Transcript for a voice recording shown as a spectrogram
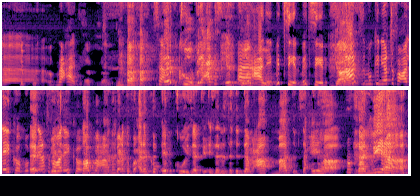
آه، ما عادي. ابكوا بالعكس ابكوا آه، عادي ابكوا بتصير بتصير. Guys. بالعكس ممكن يعطفوا عليكم ممكن إيه، يعطفوا عليكم. طبعا بيعطفوا عليكم. ابكوا إذا في إذا نزلت الدمعة ما تمسحيها. خليها.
